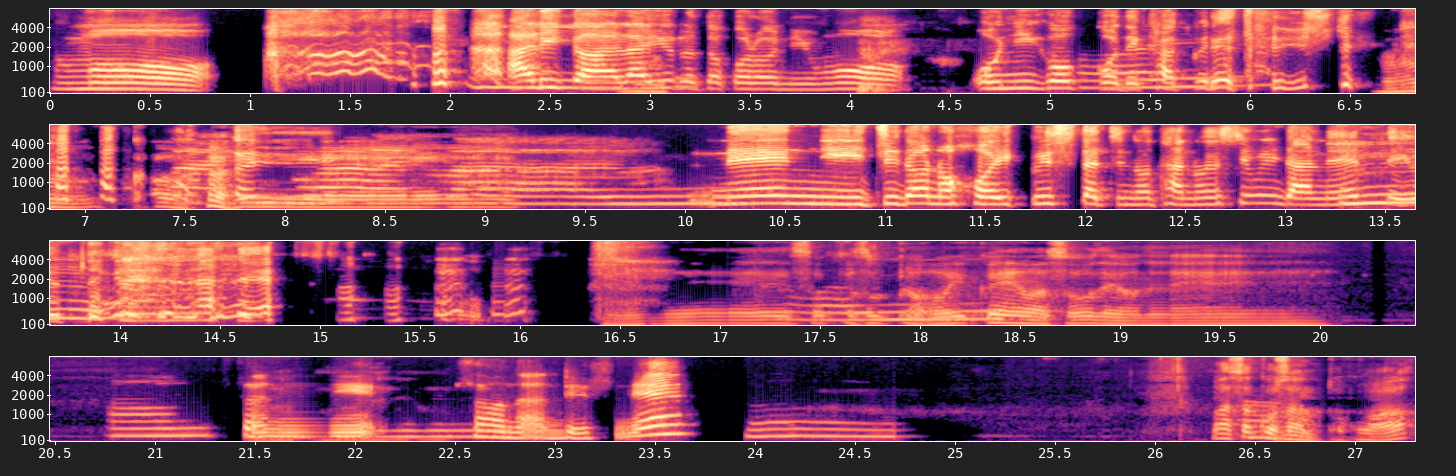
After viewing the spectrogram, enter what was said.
もう、ありとあらゆるところにもう、鬼ごっこで隠れたりして、うんかわいいね。年に一度の保育士たちの楽しみだねって言ってるみんなで。へえ、そっかそっか、保育園はそうだよね。本当に、そうなんですね。うんまさんとこは？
